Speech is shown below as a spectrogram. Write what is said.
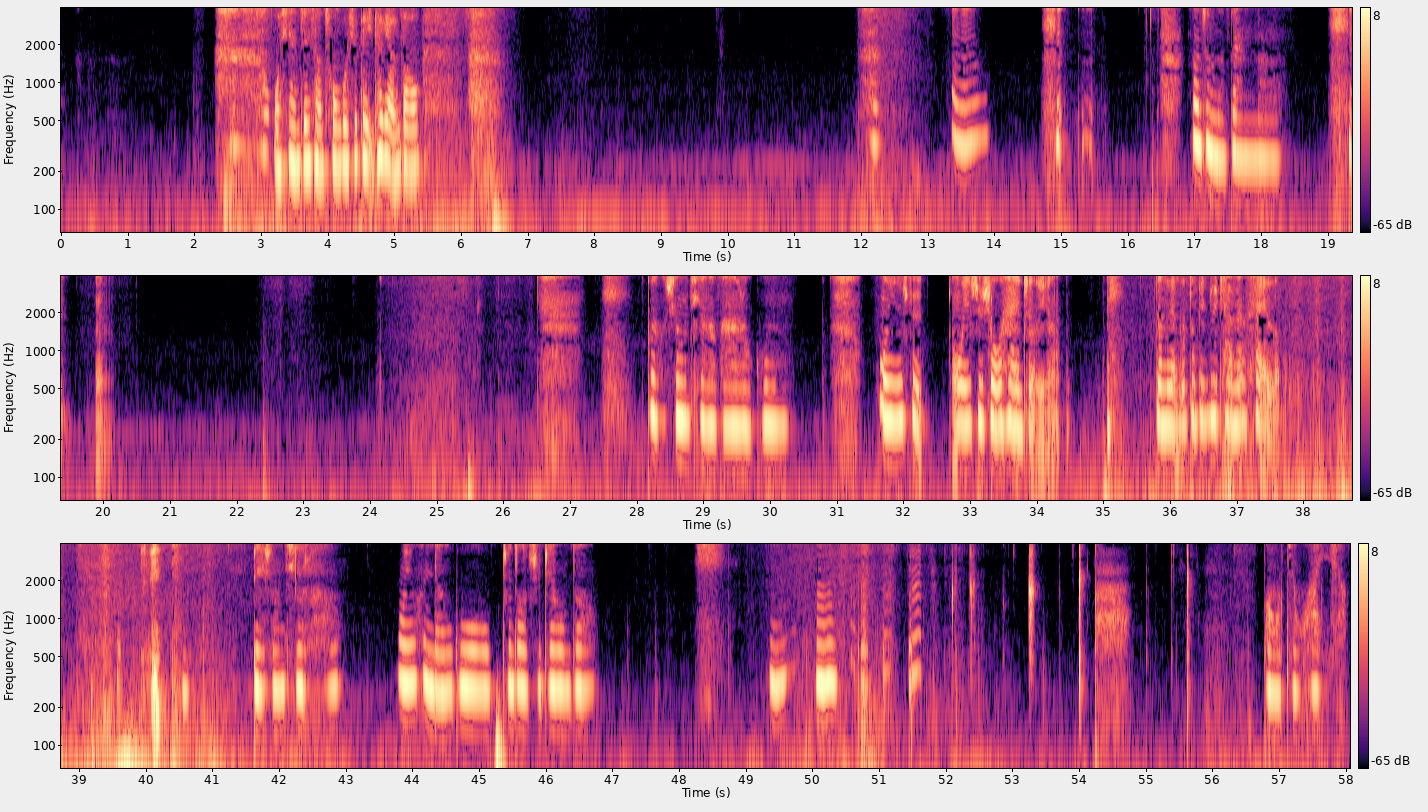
我现在真想冲过去给他两刀。嗯，那怎么办呢？不要生气了吧，老公。我也是，我也是受害者呀。咱们两个都被绿茶男害了。别生气了，我也很难过。我不知道是这样的。嗯嗯嗯。帮我净化一下。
